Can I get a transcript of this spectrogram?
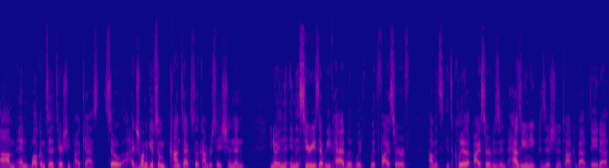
Um, and welcome to the Tearsheet podcast. So I just want to give some context to the conversation. And, you know, in the, in the series that we've had with, with, with Fiserv, um, it's, it's clear that Fiserv is in, has a unique position to talk about data.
